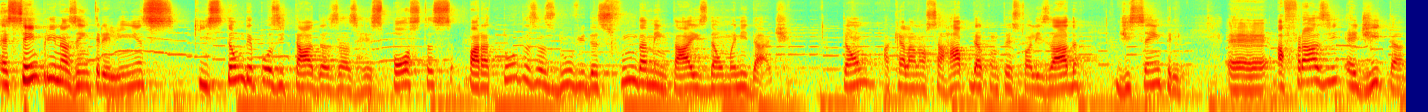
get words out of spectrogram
É sempre nas entrelinhas que estão depositadas as respostas para todas as dúvidas fundamentais da humanidade. Então, aquela nossa rápida contextualizada de sempre. É, a frase é dita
